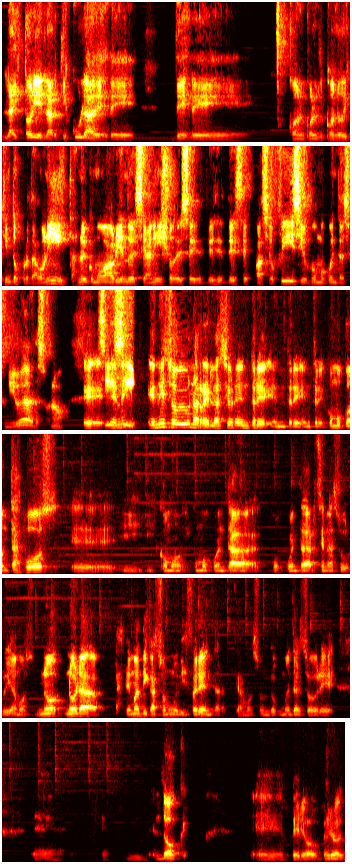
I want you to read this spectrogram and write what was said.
la historia y la articula desde, desde con, los distintos protagonistas, ¿no? Y cómo va abriendo ese anillo de ese, de, ese espacio físico, cómo cuenta ese universo, ¿no? Eh, sí, en, sí. en, eso veo una relación entre, entre, entre cómo contás vos eh, y, cómo, cómo cuenta, cuenta Darsen Azur, digamos. No, no las temáticas son muy diferentes, digamos, un documental sobre eh, el doque. pero, pero,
